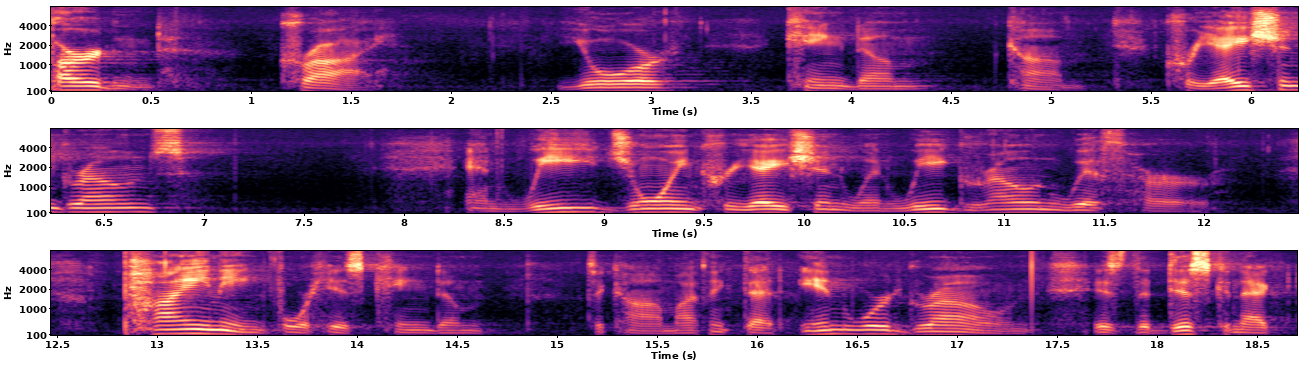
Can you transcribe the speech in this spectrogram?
burdened cry Your kingdom come. Creation groans, and we join creation when we groan with her, pining for his kingdom to come. I think that inward groan is the disconnect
